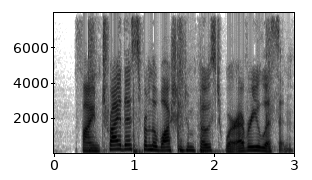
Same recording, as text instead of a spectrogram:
Find Try This from the Washington Post wherever you listen.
